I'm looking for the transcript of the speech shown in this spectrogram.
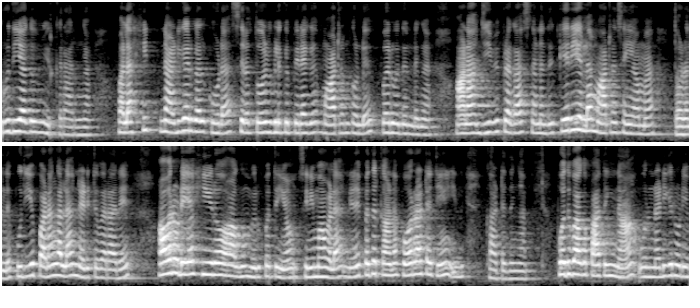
உறுதியாகவும் இருக்கிறாருங்க. பல ஹிட் நடிகர்கள் கூட சில தோல்விகளுக்கு பிறகு மாற்றம் கொண்டு வருவதுண்டுங்க. ஆனால் ஜிவி பிரகாஷ் தனது கெரியரில் மாற்றம் செய்யாமல் தொடர்ந்து புதிய படங்களில் நடித்து வராரு. அவருடைய ஹீரோ ஆகும் விருப்பத்தையும் சினிமாவில் நினைப்பதற்கான போராட்டத்தையும் இது காட்டுதுங்க. பொதுவாக பார்த்தீங்கன்னா ஒரு நடிகருடைய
